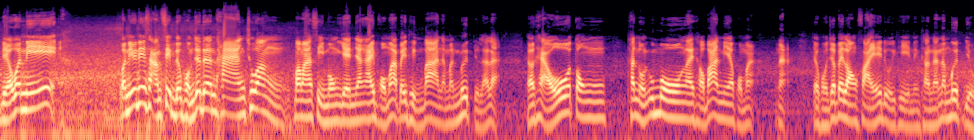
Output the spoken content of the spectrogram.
เดี๋ยววันนี้ วันนี้วันที่ 30 เดี๋ยวผมจะเดินทางช่วงประมาณ4ี่โมงเย็นยังไงผมอะไปถึงบ้านอะมันมืดอยู่แล้วแหละแถวแถวตรงถนนอุโมงค์อะไรแถวบ้านเมียผมอะน่ะเดี๋ยวผมจะไปลองไฟให้ดูอีกทีหนึ่งแถวนั้นน่ะมืดอยู่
